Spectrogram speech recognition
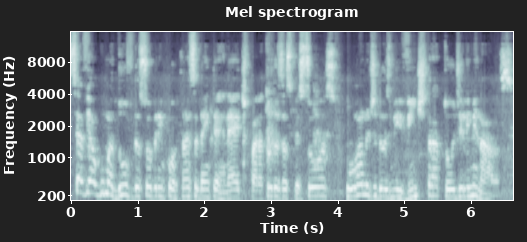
Se havia alguma dúvida sobre a importância da internet para todas as pessoas, o ano de 2020 tratou de eliminá-las.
